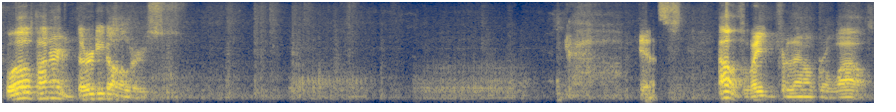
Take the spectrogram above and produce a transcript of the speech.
twelve hundred and thirty dollars. Yes, I was waiting for that one for a while.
